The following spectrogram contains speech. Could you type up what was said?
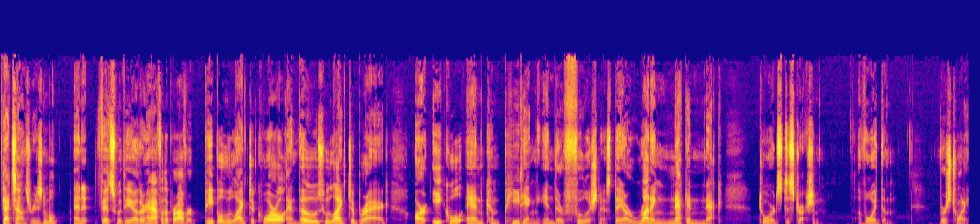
That sounds reasonable, and it fits with the other half of the proverb. People who like to quarrel and those who like to brag are equal and competing in their foolishness. They are running neck and neck towards destruction. Avoid them. Verse 20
